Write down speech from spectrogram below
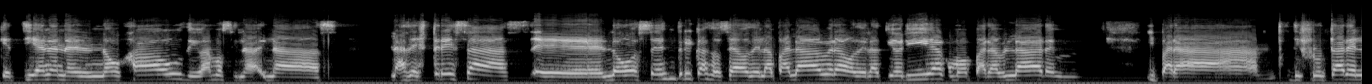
que tienen el know-how, digamos, y, la- y las las destrezas eh, logocéntricas, o sea, o de la palabra o de la teoría, como para hablar y para disfrutar el,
